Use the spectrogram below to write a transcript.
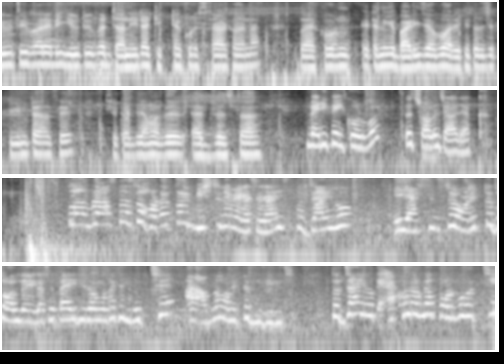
ইউটিউবারেরই ইউটিউবের জার্নিটা ঠিকঠাক করে স্টার্ট হয় না। তো এখন এটা নিয়ে বাড়ি যাব, আর ভিতরে যে পিনটা আছে, সেটা দিয়ে আমাদের অ্যাড্রেসটা ভেরিফাই করব তো চলো যাওয়া যাক। তো আমরা আস্তে আস্তে হঠাৎ করে বৃষ্টি নেমে গেছে গাইস তো যাই হোক এই অ্যাক্সেসটা অনেকটা জল লেগে গেছে তাই দিদম ওটাকে মুছছে আর আমরা অনেকটা ভিজে গেছি তো যাই হোক এখন আমরা করব হচ্ছে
